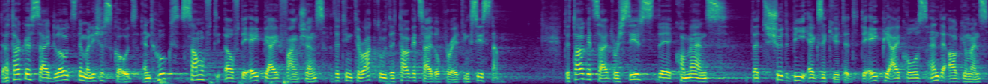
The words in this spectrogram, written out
The attacker side loads the malicious codes and hooks some of the, of the API functions that interact with the target side operating system. The target side receives the commands that should be executed, the API calls and the arguments,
